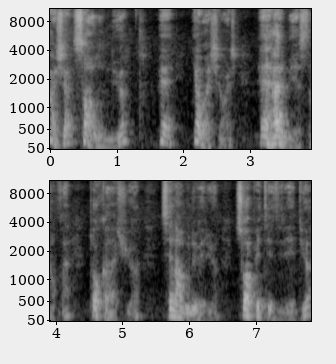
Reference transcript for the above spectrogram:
Paşa sağ olun diyor ve yavaş yavaş her, bir esnafla tokalaşıyor, selamını veriyor, sohbet ediyor,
